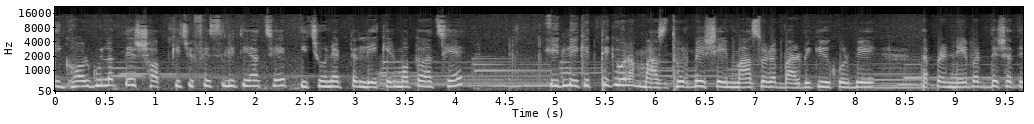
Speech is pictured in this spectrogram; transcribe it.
এই ঘরগুলোতে সব কিছু ফেসিলিটি আছে, পিছনে একটা লেকের মতো আছে এই লেকের থেকে ওরা মাছ ধরবে, সেই মাছ ওরা বারবিকিউ করবে, তারপরে নেবারদের সাথে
